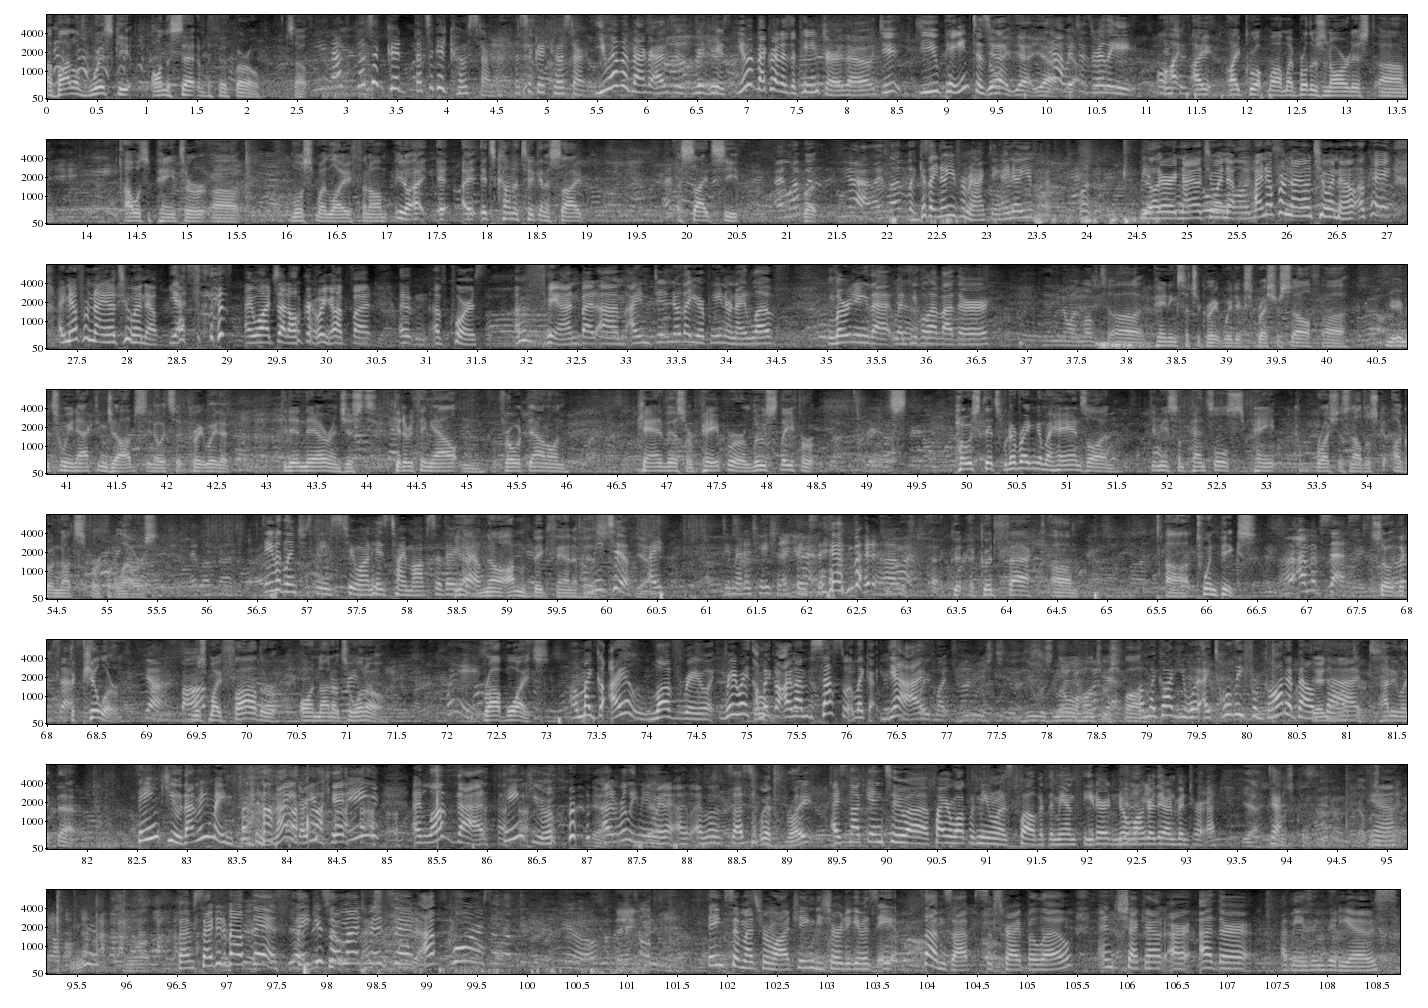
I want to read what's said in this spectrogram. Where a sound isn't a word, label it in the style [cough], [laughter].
A bottle of whiskey on the set of The Fifth Borough. So See, that's, that's a good that's a good co-star. That's a good co-star. You have a background. I was really curious. You have a background as a painter, though. Do do you paint as Yeah, well? yeah, yeah, Yeah, Yeah, which yeah. is really. Well, I, I, I grew up. My, my brother's an artist. Um, I was a painter uh, most of my life, and um, you know, I, I, it's kind of taken a side a side seat. I love but- it. Yeah, I love it because I know you from acting. I know you. Well, be Yeah, a nerd, go 90210. on. I know from 90210. Okay, I know from 90210. Yes, [laughs] I watched that all [laughs] growing up, but um, of course I'm a fan. But um, I didn't know that you're a painter, and I love learning that when Yeah. people have other. Yeah, you know, I love uh, painting. Such a great way to express yourself. Uh, you're in between acting jobs. You know, it's a great way to get in there and just get everything out and throw it down on canvas or paper or loose leaf or post-its, whatever I can get my hands on. Give me some pencils, paint, brushes, and I'll just I'll go nuts for a couple hours. David Lynch's themes too on his time off. So there Yeah, you go. no, I'm a big fan of his. Me too. Yeah. I do meditation thanks to him, but um, a, good, a good fact. Um, uh, Twin Peaks. I'm obsessed. So I'm the, obsessed. the killer Yeah, Bob? was my father on 90210. Wait. Rob Weiss. Oh my god, I love Ray. Ray Wise. Oh my god, I'm obsessed with like yeah. I, Played my- he, was, he was Noah Hunter's father. oh my god, he. was, I totally forgot about Daniel that. Hunter. How do you like that? Thank you. That made my fucking night. Are you [laughs] kidding? I love that. Thank you. Yeah. that really made my night. I, I'm obsessed with. Right? I snuck into uh, Fire Walk with Me when I was 12 at the Mann Theater. No longer there in Ventura. Yeah, that was cool theater. That was Yeah. cool. yeah. But I'm excited about this. Yeah, Thank you so too. much, Thanks Vincent. Of course. I love you. Thanks so much for watching. Be sure to give us a thumbs up, subscribe below, and check out our other amazing videos.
